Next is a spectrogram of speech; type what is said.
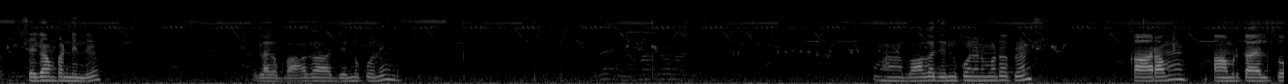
సెగాం పండింది. ఇలాగ బాగా జన్నుకొని బాగా జన్నుకొని అనమాట ఫ్రెండ్స్ కారం మామిడికాయలతో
